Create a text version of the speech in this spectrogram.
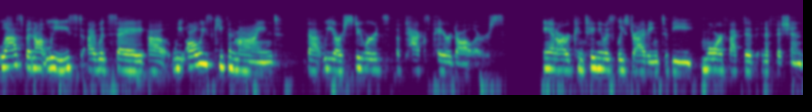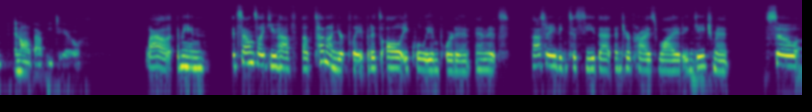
last but not least, I would say uh, we always keep in mind that we are stewards of taxpayer dollars and are continuously striving to be more effective and efficient in all that we do. Wow. I mean, it sounds like you have a ton on your plate, but it's all equally important. And it's fascinating to see that enterprise wide engagement. So,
